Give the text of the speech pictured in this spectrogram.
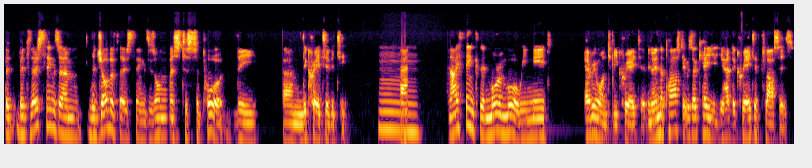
But but those things, um, the job of those things is almost to support the um, the creativity. Mm. And, and I think that more and more we need everyone to be creative. You know, in the past it was okay. You, you had the creative classes.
